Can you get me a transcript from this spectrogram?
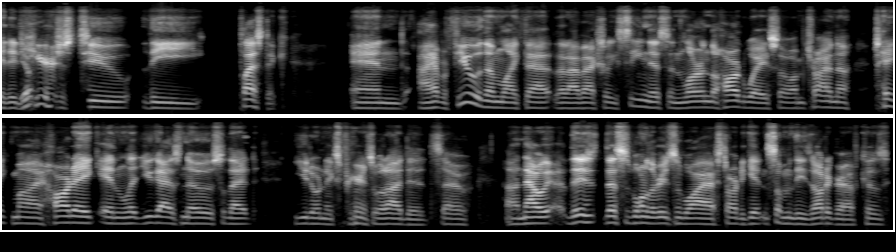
it Yep. adheres to the plastic. And I have a few of them like that that I've actually seen this and learned the hard way. So I'm trying to take my heartache and let you guys know so that you don't experience what I did. So uh, now uh, this this is one of the reasons why I started getting some of these autographed because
